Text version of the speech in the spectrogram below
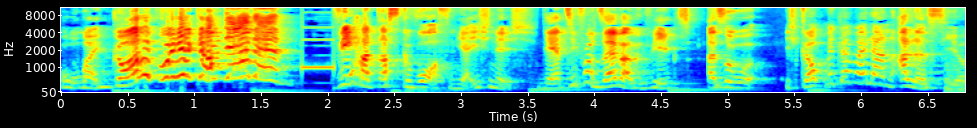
Oh mein Gott, woher kam der denn? Wer hat das geworfen? Ja, ich nicht. Der hat sich von selber bewegt. Also, ich glaube mittlerweile an alles hier.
